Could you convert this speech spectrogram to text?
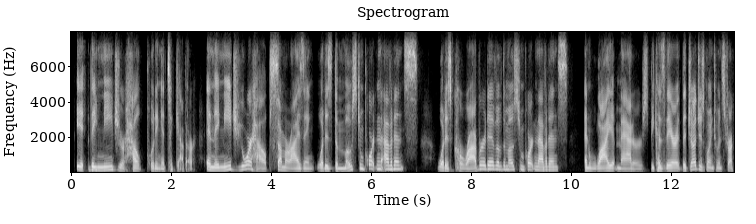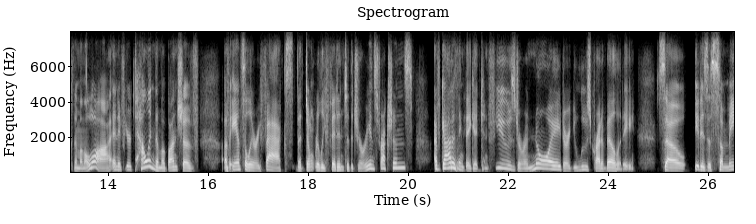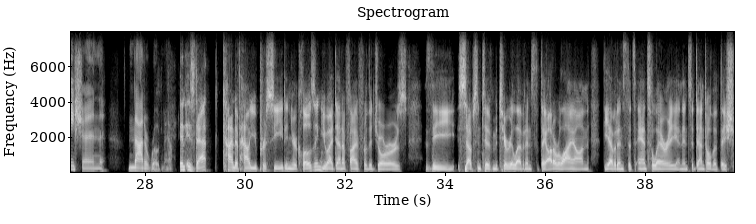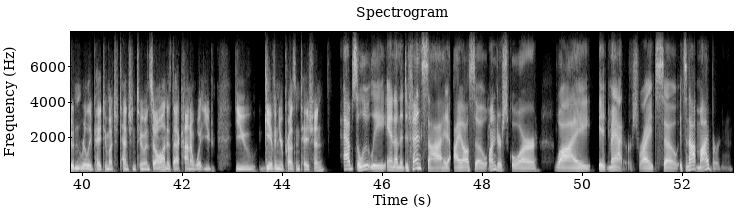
it, they need your help putting it together. And they need your help summarizing what is the most important evidence, what is corroborative of the most important evidence, and why it matters because they're the judge is going to instruct them on the law and if you're telling them a bunch of of ancillary facts that don't really fit into the jury instructions i've got to think they get confused or annoyed or you lose credibility. So it is a summation not a roadmap. And is that kind of how you proceed in your closing? You identify for the jurors the substantive material evidence that they ought to rely on, the evidence that's ancillary and incidental that they shouldn't really pay too much attention to, and so on. Is that kind of what you you give in your presentation? Absolutely. And on the defense side, I also underscore why it matters, right? So it's not my burden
